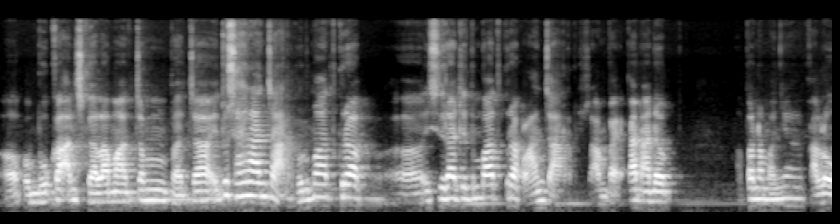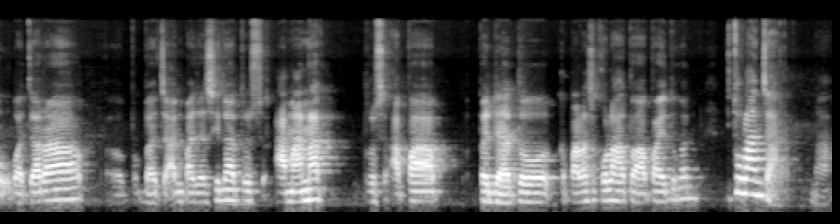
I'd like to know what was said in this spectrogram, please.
uh, pembukaan segala macam baca itu saya lancar. Hormat gerak uh, istirahat di tempat gerak lancar. Sampai kan ada apa namanya kalau upacara uh, pembacaan Pancasila terus amanat terus apa pidato kepala sekolah atau apa itu kan itu lancar. Nah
